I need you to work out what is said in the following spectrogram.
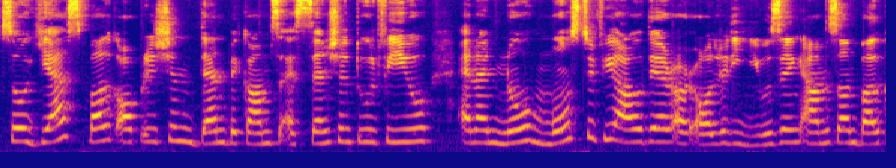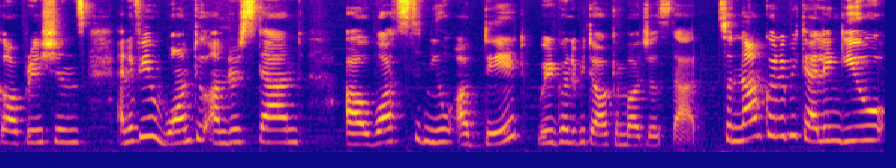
So yes, bulk operation then becomes essential tool for you. And I know most of you out there are already using Amazon bulk operations. And if you want to understand uh, what's the new update, we're going to be talking about just that. So now I'm going to be telling you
